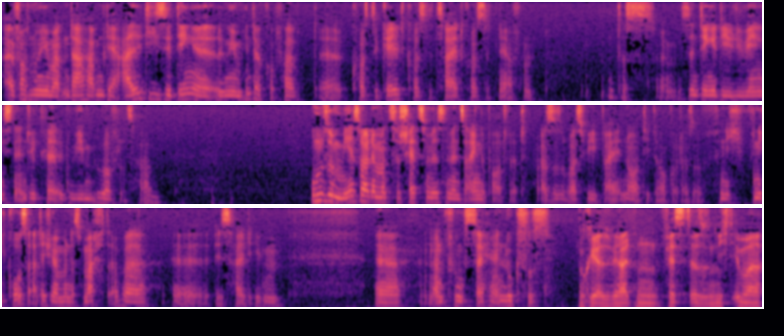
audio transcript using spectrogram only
einfach nur jemanden da haben, der all diese Dinge irgendwie im Hinterkopf hat, äh, kostet Geld, kostet Zeit, kostet Nerven. Das äh, sind Dinge, die die wenigsten Entwickler irgendwie im Überfluss haben umso mehr sollte man zu schätzen wissen, wenn es eingebaut wird. Also sowas wie bei Naughty Dog oder so. Finde ich, find ich großartig, wenn man das macht, aber äh, ist halt eben äh, in Anführungszeichen ein Luxus. Okay, also wir halten fest, also nicht immer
